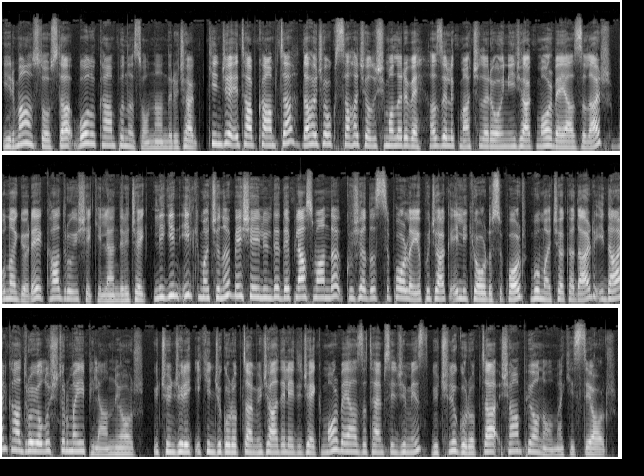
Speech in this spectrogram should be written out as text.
20 Ağustos'ta Bolu kampını sonlandıracak. İkinci etap kampta daha çok saha çalışmaları ve hazırlık maçları oynayacak Mor Beyazlılar buna göre kadroyu şekillendirecek. Ligin ilk maçını 5 Eylül'de deplasmanda Kuşadası Spor'la yapacak 52 Ordu Spor bu maça kadar ideal kadroyu oluşturmayı planlıyor. Üçüncülük ikinci grupta mücadele edecek Mor Beyazlı temsilcimiz güçlü grupta şampiyon olmak istiyor.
